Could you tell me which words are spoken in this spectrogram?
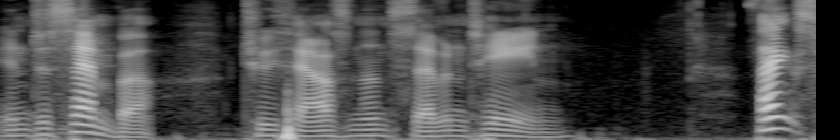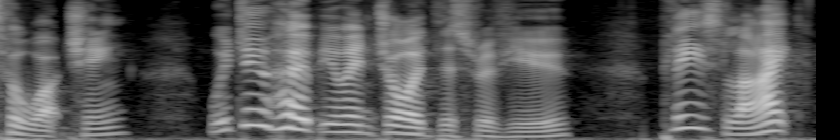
in December 2017. Thanks for watching. We do hope you enjoyed this review. Please like,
